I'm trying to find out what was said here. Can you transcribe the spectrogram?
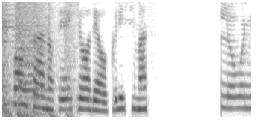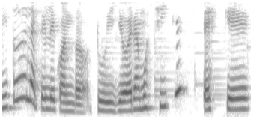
スポンサーの提供でお送りします。 Lo bonito de la tele cuando tú y yo éramos chiques es que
